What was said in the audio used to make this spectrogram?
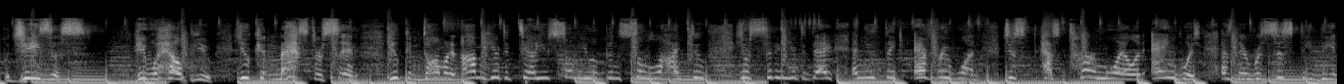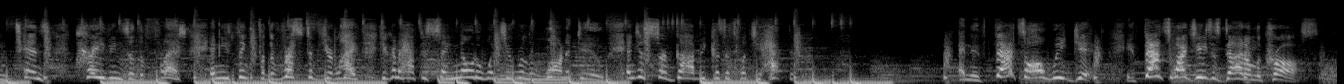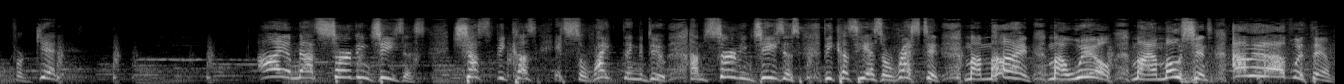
But Jesus, He will help you. You can master sin. You can dominate. I'm here to tell you, some of you have been so lied to. You're sitting here today and you think everyone just has turmoil and anguish as they're resisting the intense cravings of the flesh. And you think for the rest of your life, you're going to have to say no to what you really want to do and just serve God because that's what you have to do. And if that's all we get, if that's why Jesus died on the cross, forget it. I am not serving Jesus just because it's the right thing to do. I'm serving Jesus because he has arrested my mind, my will, my emotions. I'm in love with him.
